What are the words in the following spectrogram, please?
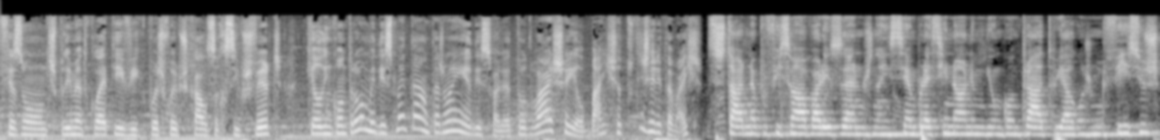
fez um despedimento coletivo e que depois foi buscá-los a recibos verdes, que ele encontrou-me e disse-me, então, estás bem? Eu disse, olha, estou de baixa. E ele, baixa? Tu tens direito a baixa? Se estar na profissão há vários anos nem sempre é sinónimo de um contrato e alguns benefícios,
